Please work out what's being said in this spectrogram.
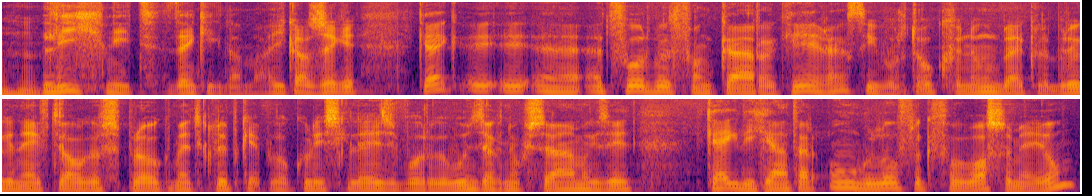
Mm-hmm. Lieg niet, denk ik dan maar. Je kan zeggen, kijk, het voorbeeld van Karel Gerards, die wordt ook genoemd bij Club Brugge. Hij heeft al gesproken met de club. Ik heb ook al eens gelezen, vorige woensdag nog samengezeten. Kijk, die gaat daar ongelooflijk volwassen mee om.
